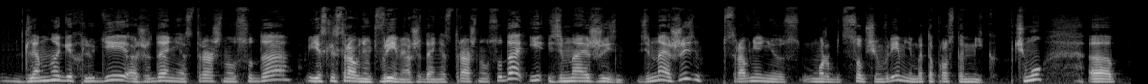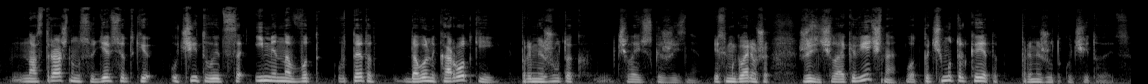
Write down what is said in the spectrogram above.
для многих людей ожидание страшного суда, если сравнивать время ожидания страшного суда и земная жизнь. Земная жизнь по сравнению, с, может быть, с общим временем, это просто миг. Почему э, на страшном суде все-таки учитывается именно вот, вот этот довольно короткий промежуток человеческой жизни. Если мы говорим, что жизнь человека вечна, вот почему только этот промежуток учитывается?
